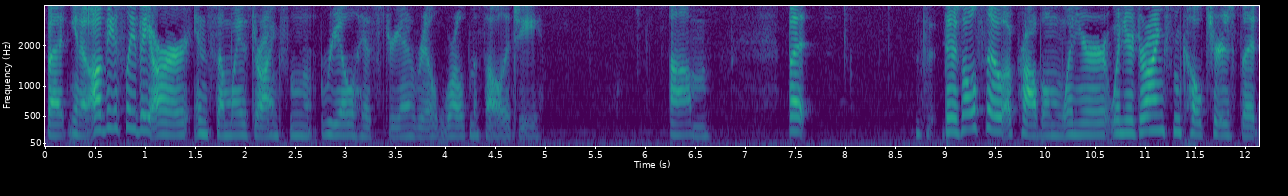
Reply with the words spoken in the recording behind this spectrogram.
But you know, obviously they are in some ways drawing from real history and real world mythology. Um, but th- there's also a problem when you're when you're drawing from cultures that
